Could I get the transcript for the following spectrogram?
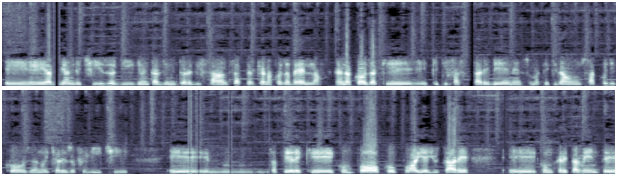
e abbiamo deciso di diventare genitore a distanza perché è una cosa bella, è una cosa che, che ti fa stare bene, insomma, che ti dà un sacco di cose, a noi ci ha reso felici e mh, sapere che con poco puoi aiutare eh, concretamente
